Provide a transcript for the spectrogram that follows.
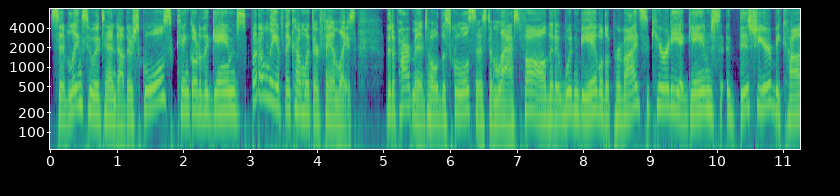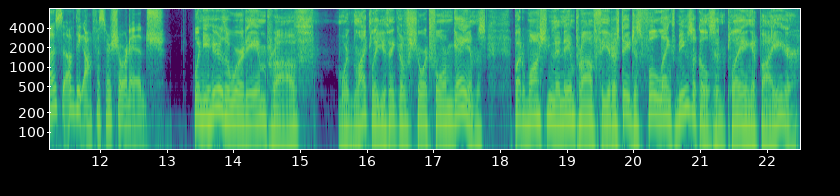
Siblings who attend other schools can go to the games, but only if they come with their families. The department told the school system last fall that it wouldn't be able to provide security at games this year because of the officer shortage. When you hear the word improv, more than likely you think of short form games. But Washington Improv Theater stages full length musicals and playing it by ear.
